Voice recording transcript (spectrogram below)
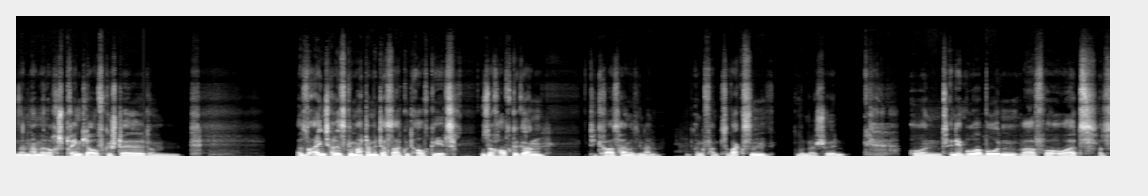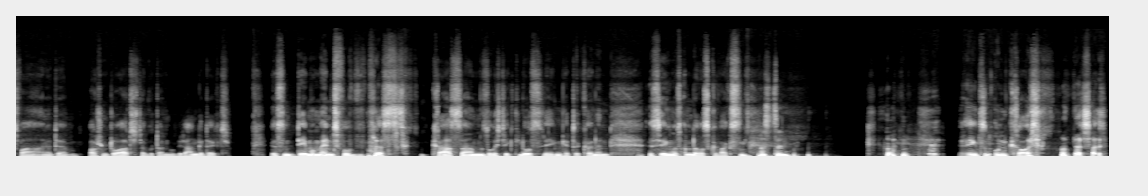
dann haben wir noch Sprenkler aufgestellt und also eigentlich alles gemacht, damit das Saatgut aufgeht. Ist auch aufgegangen. Die Grashalme sind dann angefangen zu wachsen. Wunderschön. Und in dem Oberboden war vor Ort, es war einer, der war schon dort, da wird dann nur wieder angedeckt. Ist in dem Moment, wo das Grassamen so richtig loslegen hätte können, ist irgendwas anderes gewachsen. Was denn? Irgend so ein Unkraut. Das, hat-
